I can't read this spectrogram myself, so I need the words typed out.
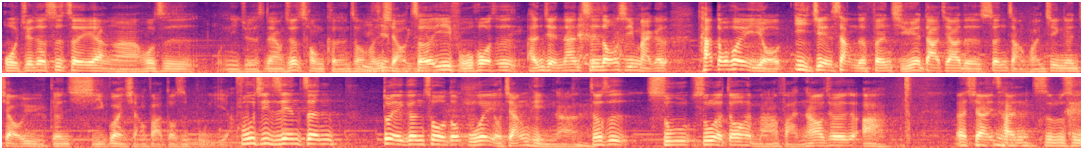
我觉得是这样啊，或是你觉得是那样，就是从可能从很小折衣服，或是很简单吃东西买个，他都会有意见上的分歧，因为大家的生长环境跟教育跟习惯想法都是不一样。夫妻之间争对跟错都不会有奖品呐，就是输输了都很麻烦，然后就会说啊。那下一餐是不是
